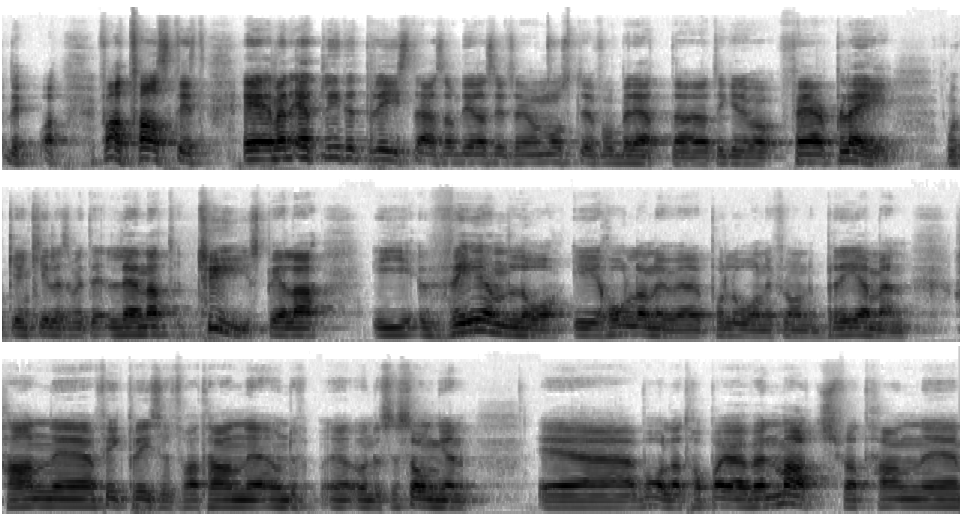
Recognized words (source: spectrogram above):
det var fantastiskt. Eh, men ett litet pris där som delas ut som jag måste få berätta. Jag tycker det var Fair Play. Och en kille som heter Lennart Ty spelar i Venlo i Holland nu, på lån ifrån Bremen. Han eh, fick priset för att han eh, under, eh, under säsongen eh, valde att hoppa över en match för att han eh,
